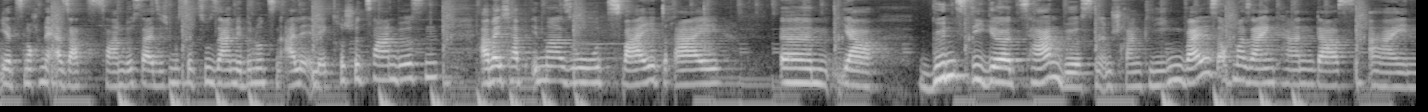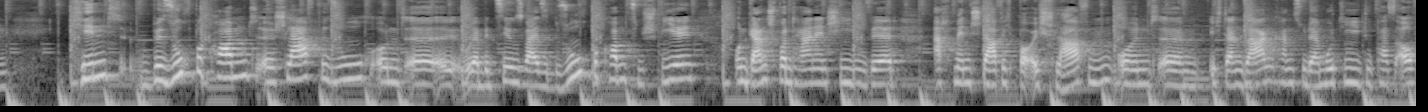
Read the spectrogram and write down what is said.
jetzt noch eine Ersatzzahnbürste. Also ich muss dazu sagen, wir benutzen alle elektrische Zahnbürsten, aber ich habe immer so zwei, drei, ähm, ja, günstige Zahnbürsten im Schrank liegen, weil es auch mal sein kann, dass ein Kind Besuch bekommt, äh, Schlafbesuch und äh, oder beziehungsweise Besuch bekommt zum Spielen und ganz spontan entschieden wird, ach Mensch, darf ich bei euch schlafen? Und ähm, ich dann sagen kann zu der Mutti, du pass auf,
